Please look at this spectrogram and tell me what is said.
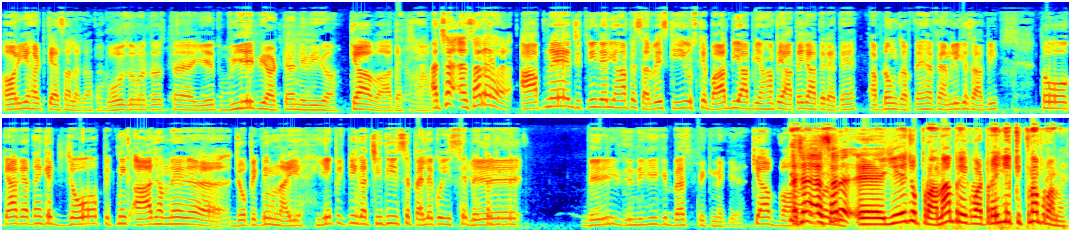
और ये हट कैसा लगा था? बहुत ज़बरदस्त है ये तो वीआईपी हट है नेवी का। क्या बात है। हाँ। अच्छा सर आपने जितनी देर यहाँ पे सर्विस की उसके बाद भी आप यहाँ पे आते जाते रहते हैं अप डाउन करते हैं फैमिली के साथ भी। तो क्या कहते हैं कि जो पिकनिक आज हमने जो पिकनिक मनाई है ये पिकनिक अच्छी थी इससे पहले कोई इससे बेहतर मेरी ज़िंदगी की बेस्ट पिकनिक है। क्या बात अच्छा सर ये जो पुराना ब्रेक वाटर है ये कितना पुराना है?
